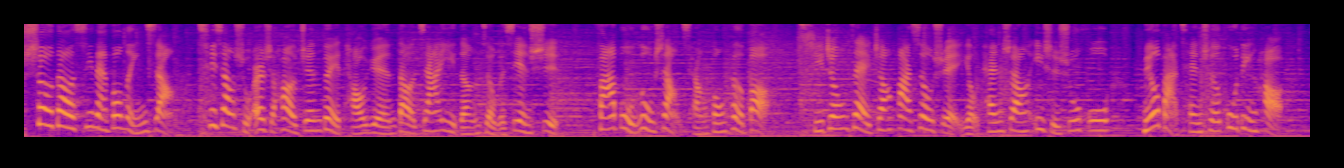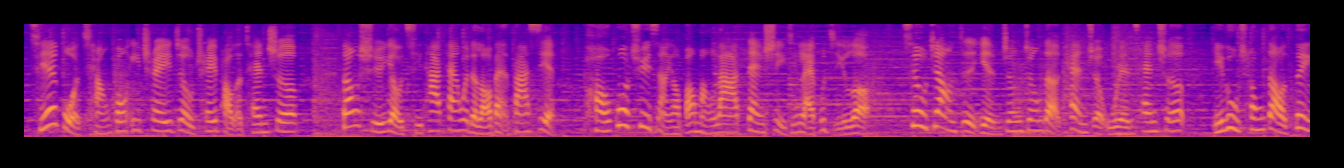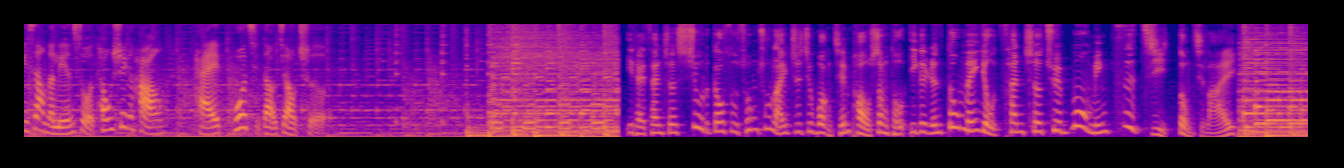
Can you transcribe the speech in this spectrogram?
受到西南风的影响，气象署二十号针对桃园到嘉义等九个县市发布路上强风特报，其中在彰化秀水有摊商一时疏忽，没有把餐车固定好，结果强风一吹就吹跑了餐车。当时有其他摊位的老板发现，跑过去想要帮忙拉，但是已经来不及了，就这样子眼睁睁的看着无人餐车一路冲到对向的连锁通讯行，还波及到轿车。一台餐车咻的高速冲出来，直接往前跑，上头一个人都没有，餐车却莫名自己动起来。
